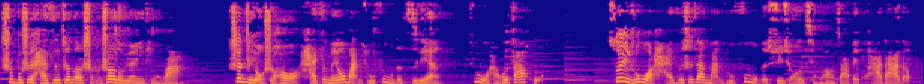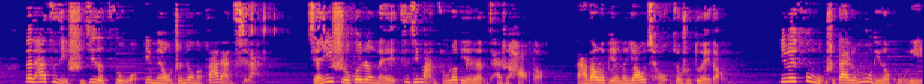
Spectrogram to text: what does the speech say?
是不是孩子真的什么事儿都愿意听话？甚至有时候孩子没有满足父母的自恋，父母还会发火。所以，如果孩子是在满足父母的需求的情况下被夸大的，那他自己实际的自我并没有真正的发展起来，潜意识会认为自己满足了别人才是好的，达到了别人的要求就是对的。因为父母是带着目的的鼓励，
